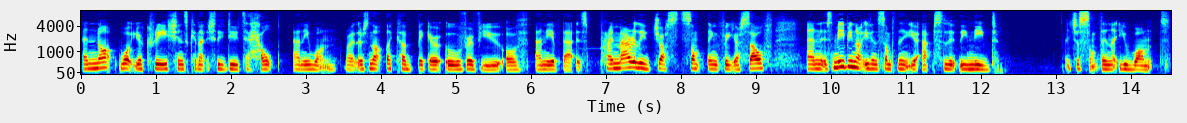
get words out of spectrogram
and not what your creations can actually do to help anyone, right? There's not like a bigger overview of any of that. It's primarily just something for yourself and it's maybe not even something that you absolutely need. It's just something that you want,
